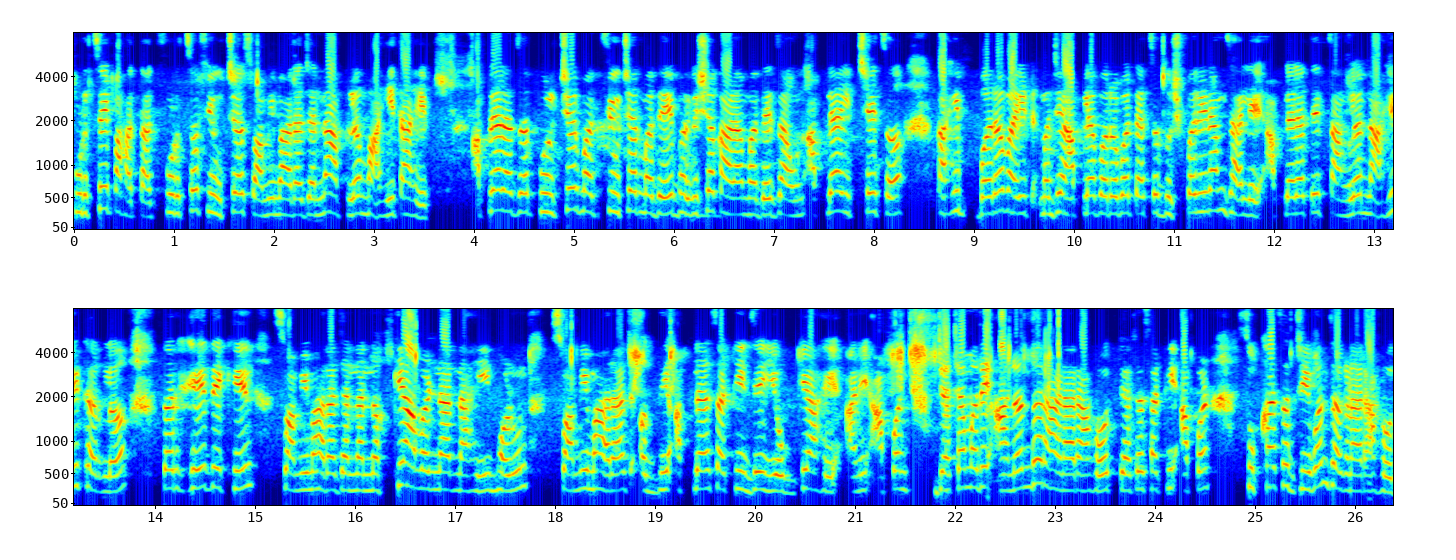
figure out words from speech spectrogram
पुढचे पाहतात. पुढचं फ्युचर स्वामी महाराजांना आपलं माहीत आहे. आपल्याला जर फ्युचर फ्युचर फ्युचरमध्ये भविष्य काळामध्ये जाऊन आपल्या इच्छेचं काही बरं वाईट म्हणजे आपल्या बरोबर त्याचं दुष्परिणाम झाले आपल्याला ते चांगलं नाही ठरलं तर हे देखील स्वामी महाराजांना नक्की आवडणार नाही. म्हणून स्वामी महाराज अगदी आपल्यासाठी जे योग्य आहे आणि आपण ज्याच्यामध्ये आनंद राहणार आहोत त्याच्यासाठी आपण सुखाचं जीवन जगणार आहोत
